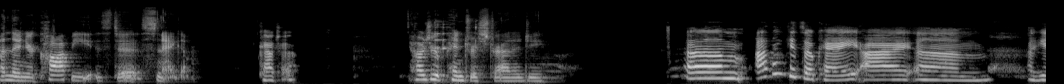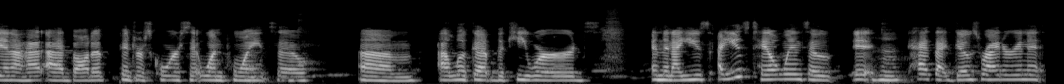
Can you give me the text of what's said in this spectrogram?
And then your copy is to snag them. Gotcha. How's your Pinterest strategy? Um, I think it's okay. I um again I had I had bought a Pinterest course at one point, so um I look up the keywords and then I use I use Tailwind, so it mm-hmm. has that ghostwriter in it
